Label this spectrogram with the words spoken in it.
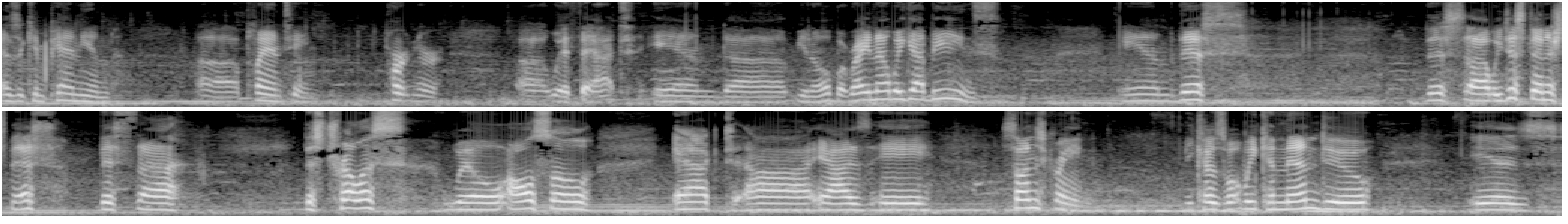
as a companion uh, planting partner uh, with that. And, uh, you know, but right now we got beans. And this, this, uh, we just finished this. This, uh, this trellis will also act uh, as a sunscreen. Because what we can then do is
